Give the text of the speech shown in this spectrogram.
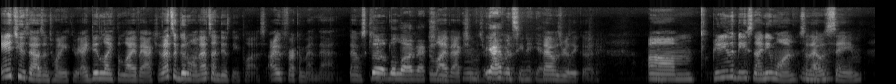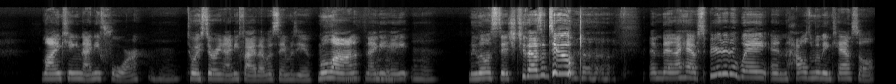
and 2023. I did like the live action. That's a good one. That's on Disney Plus. I would recommend that. That was cute. The the live action. The live action Mm. was yeah, I haven't good. seen it yet. That was really good. Um, Beauty and the Beast 91, so that was Mhm. same. Lion King 94, Mhm. Toy Story 95, that was same as you. Mulan 98, Mhm. Lilo and Stitch 2002. Mhm. And then I have Spirited Away and Howl's Moving Castle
